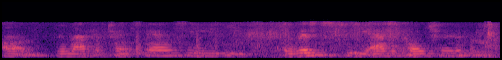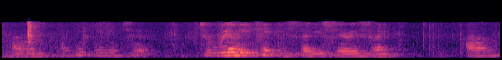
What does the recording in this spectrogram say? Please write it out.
um, the lack of transparency, the, the risks to the agriculture. Um, I think we need to, to really take these studies seriously. Um,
